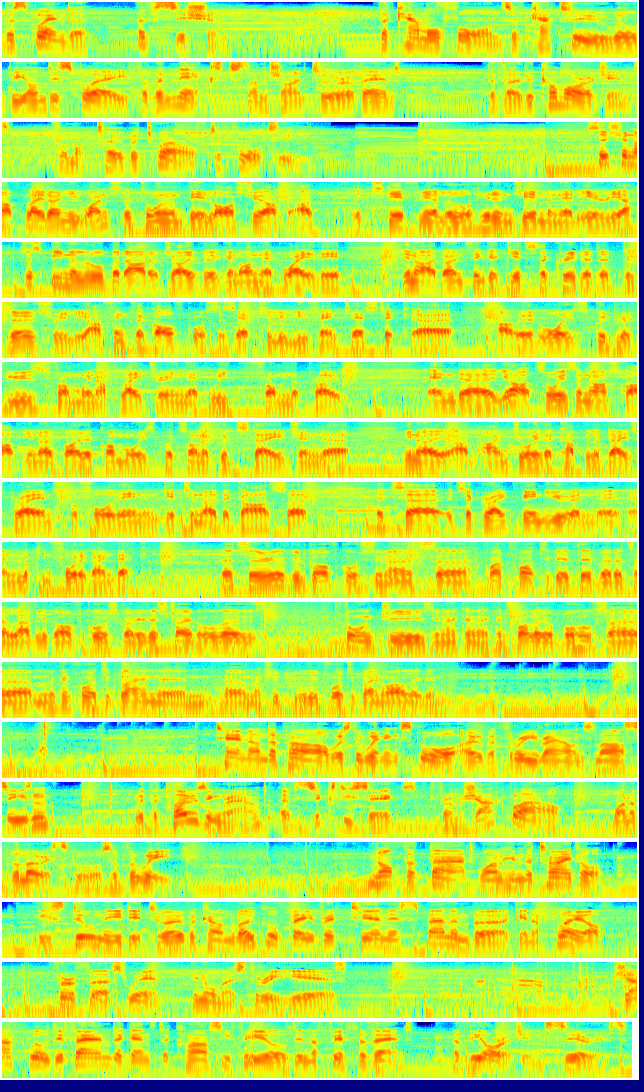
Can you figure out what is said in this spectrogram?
the splendour of Sishen. The camel thorns of Kathu will be on display for the next Sunshine Tour event, the Vodacom Origins, from October 12 to 14. Sishen I've played only once, the tournament there last year. I, I, it's definitely a little hidden gem in that area. Just been a little bit out of Joburg and on that way there. You know, I don't think it gets the credit it deserves really. I think the golf course is absolutely fantastic. Uh, I heard always good reviews from when I played during that week from the pros. And uh, yeah, it's always a nice vibe. You know, Vodacom always puts on a good stage, and uh, you know, I, I, enjoy the couple of days pro-ams before then and get to know the guys. So it's uh, it's a great venue, and, and looking forward to going back. It's a real good golf course, you know. It's uh, quite far to get there, but it's a lovely golf course. Got illustrate all those thorn trees, you know, can, they can swallow your ball. So I'm um, looking forward to playing there, and I'm um, actually looking forward to playing wild again. 10 under par was the winning score over three rounds last season, with the closing round of 66 from Jacques Blaauw, one of the lowest scores of the week. Not that that won him the title. He still needed to overcome local favourite Theunis Spangenberg in a playoff for a first win in almost three years. Jacques will defend against a classy field in the fifth event of the Origins series.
